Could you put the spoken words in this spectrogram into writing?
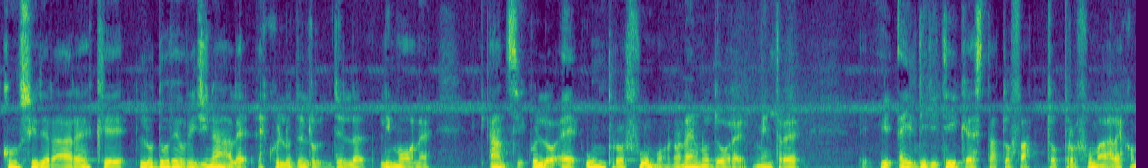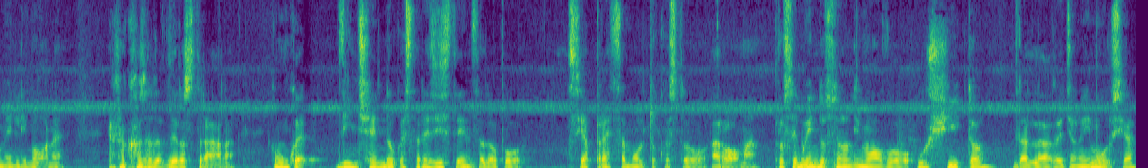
considerare che l'odore originale è quello del, del limone, anzi quello è un profumo, non è un odore, mentre è il DDT che è stato fatto profumare come il limone. È una cosa davvero strana. Comunque, vincendo questa resistenza, dopo si apprezza molto questo aroma. Proseguendo, sono di nuovo uscito dalla regione di Mursia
